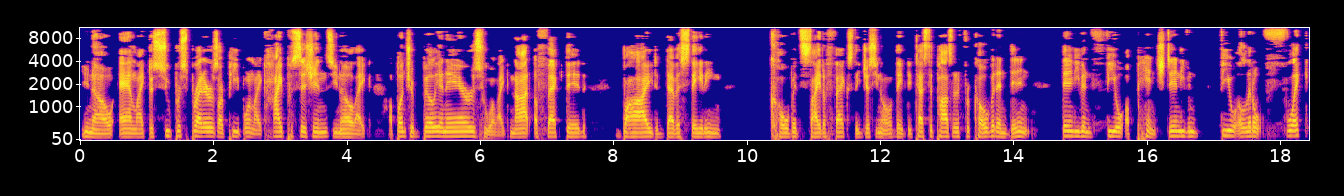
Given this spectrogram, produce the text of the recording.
you know, and like the super spreaders are people in like high positions, you know, like a bunch of billionaires who are like not affected by the devastating COVID side effects. They just, you know, they, they tested positive for COVID and didn't didn't even feel a pinch, didn't even feel a little flick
